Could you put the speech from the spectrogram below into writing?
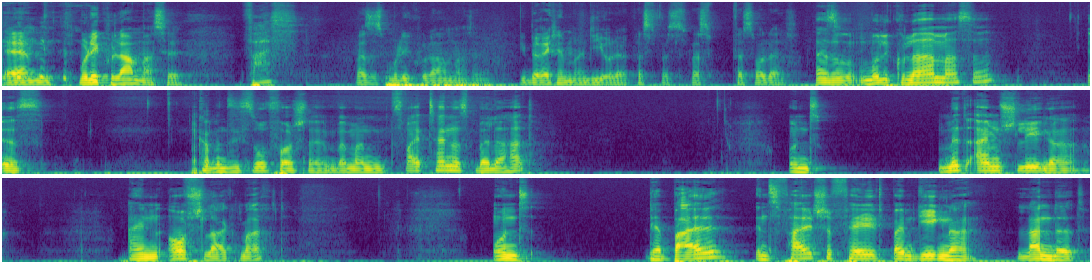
ähm, Molekularmasse. Was? Was ist Molekularmasse? Wie berechnet man die oder was, was, was, was soll das? Also Molekularmasse ist, kann man sich so vorstellen, wenn man zwei Tennisbälle hat und mit einem Schläger einen Aufschlag macht und der Ball ins falsche Feld beim Gegner landet.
